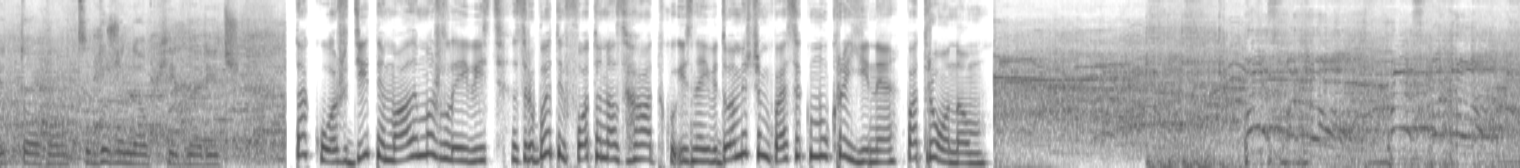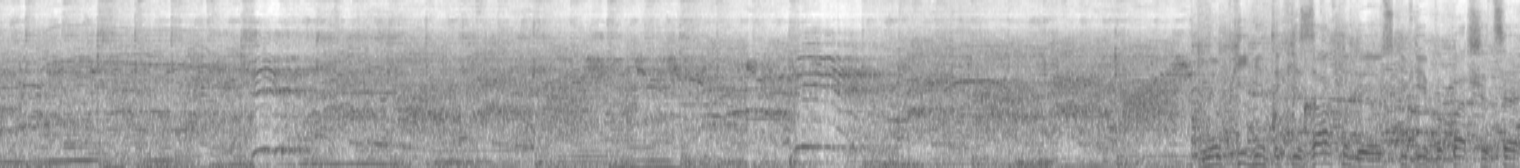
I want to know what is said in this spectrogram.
від того. Це дуже необхідна річ. Також діти мали можливість зробити фото на згадку із найвідомішим песиком України патроном. необхідні такі заходи, оскільки, по-перше, це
